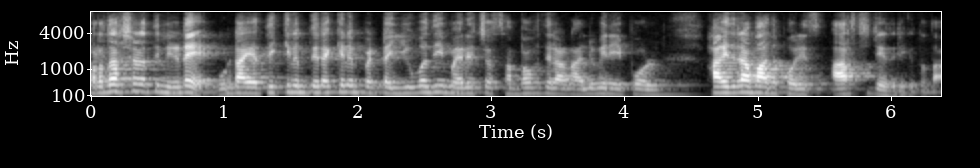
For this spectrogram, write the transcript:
പ്രദർശനത്തിനിടെ ഉണ്ടായ തിക്കിലും തിരക്കിലും പെട്ട യുവതി മരിച്ച സംഭവത്തിലാണ് അലുവിനെ ഇപ്പോൾ ഹൈദരാബാദ് പോലീസ് അറസ്റ്റ് ചെയ്തിരിക്കുന്നത്.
